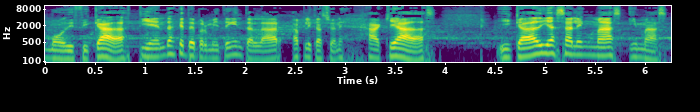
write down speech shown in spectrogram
modificadas, tiendas que te permiten instalar aplicaciones hackeadas y cada día salen más y más.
